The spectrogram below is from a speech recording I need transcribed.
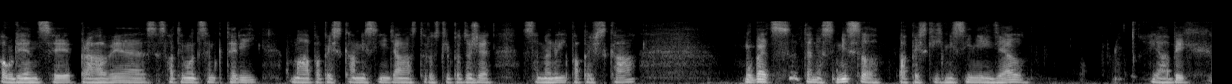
audienci právě se svatým otcem, který má papežská misijní děla na starosti, protože se jmenují papežská. Vůbec ten smysl papežských misijních děl já bych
